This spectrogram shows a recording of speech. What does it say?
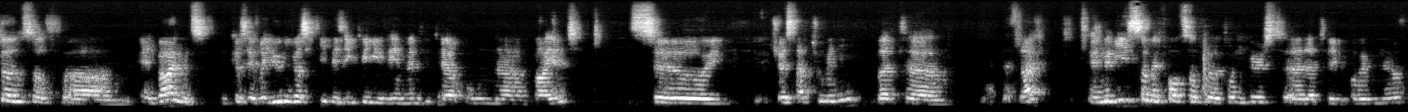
tons of um, environments because every university basically reinvented their own uh, variant. So you just have too many, but um, that's life. And maybe some efforts of uh, Tony Hirst uh, that you probably know.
